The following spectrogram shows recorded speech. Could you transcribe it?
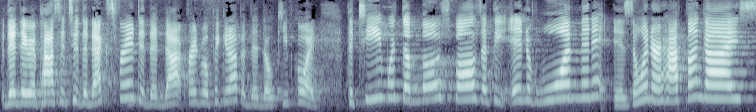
And then they would pass it to the next friend, and then that friend will pick it up, and then they'll keep going. The team with the most balls at the end of one minute is the winner. Have fun, guys.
